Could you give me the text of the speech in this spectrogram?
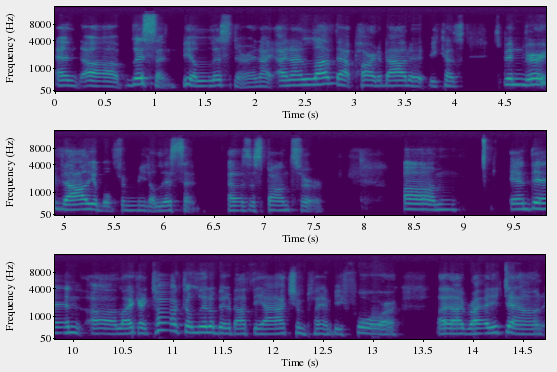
and uh, listen, be a listener. And I and I love that part about it because it's been very valuable for me to listen as a sponsor. Um, and then, uh, like I talked a little bit about the action plan before, I, I write it down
